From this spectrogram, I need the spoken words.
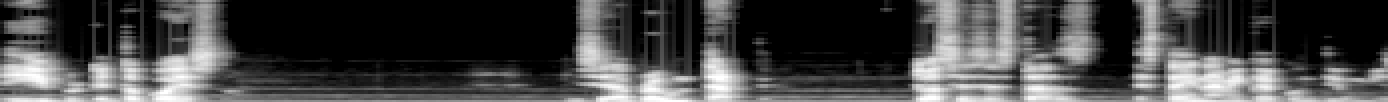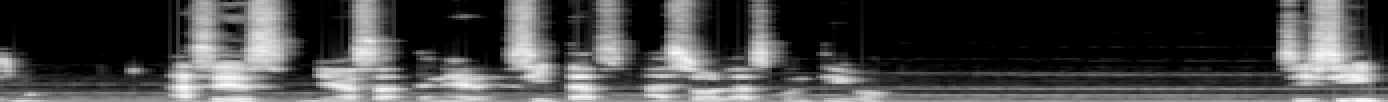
¿Y por qué toco esto? Quisiera preguntarte, ¿tú haces esta dinámica contigo mismo? ¿Haces, llegas a tener citas a solas contigo? Si sí,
